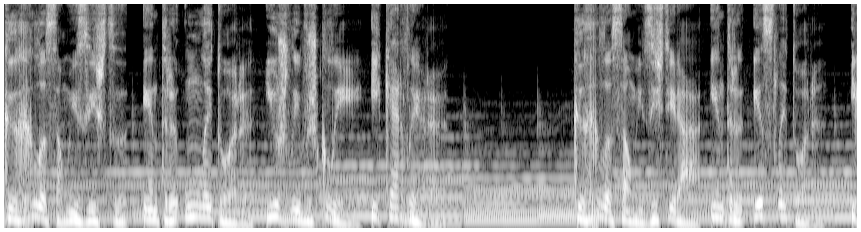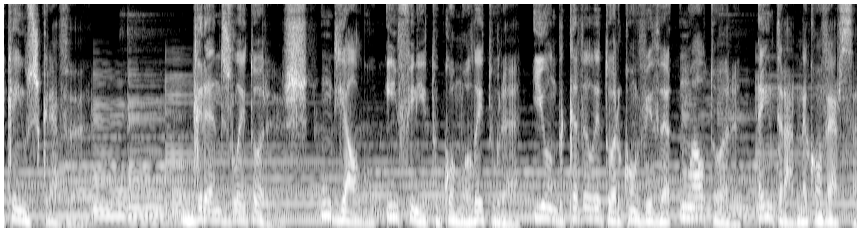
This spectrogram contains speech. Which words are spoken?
Que relação existe entre um leitor e os livros que lê e quer ler? Que relação existirá entre esse leitor e quem os escreve? Grandes Leitores, um diálogo infinito como a leitura e onde cada leitor convida um autor a entrar na conversa.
